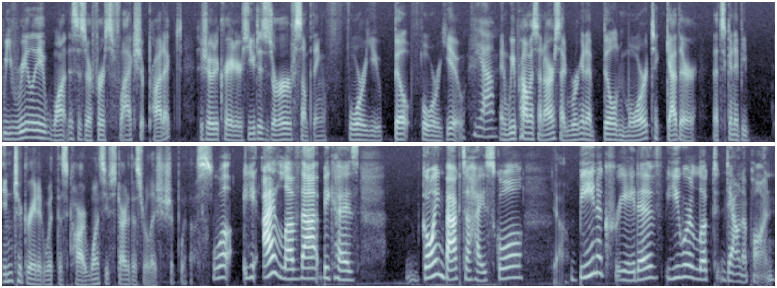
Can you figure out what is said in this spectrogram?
we really want this as our first flagship product to show to creators you deserve something for you, built for you. yeah. And we promise on our side, we're going to build more together that's going to be integrated with this card once you've started this relationship with us. Well, I love that because going back to high school, Yeah. being a creative, you were looked down upon.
